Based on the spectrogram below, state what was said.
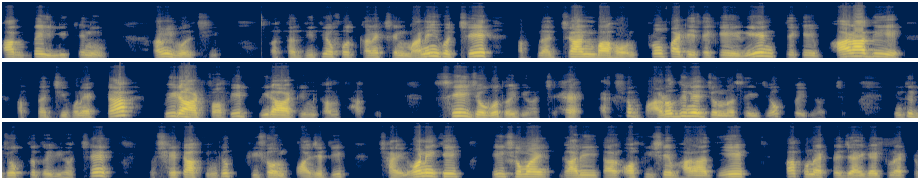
থাকবেই, লিখে নিন। আমি বলছি। অর্থাৎ দ্বিতীয় ফোর্থ কানেকশন মানেই হচ্ছে আপনার যানবাহন প্রপার্টি থেকে রেন্ট থেকে ভাড়া দিয়ে আপনার জীবনে একটা বিরাট প্রফিট বিরাট ইনকাম থাকে। সেই যোগও তৈরি হচ্ছে। হ্যাঁ একশো বারো দিনের জন্য সেই যোগ তৈরি হচ্ছে। কিন্তু যোগ তো তৈরি হচ্ছে, সেটা কিন্তু ভীষণ পজিটিভ সাইন অনেকে এই সময় গাড়ি তার অফিসে ভাড়া দিয়ে বা কোনো একটা জায়গায় কোনো একটা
